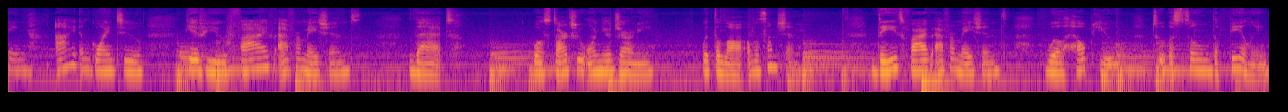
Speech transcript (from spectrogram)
Morning. I am going to give you five affirmations that will start you on your journey with the law of assumption. These five askfirmations will help you to assume the feeling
